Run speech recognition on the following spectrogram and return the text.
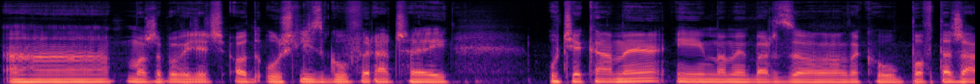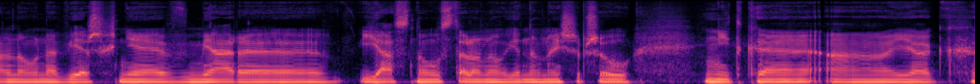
A można powiedzieć od uślizgów raczej uciekamy i mamy bardzo taką powtarzalną nawierzchnię, w miarę jasną, ustaloną jedną najszybszą nitkę, a jak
